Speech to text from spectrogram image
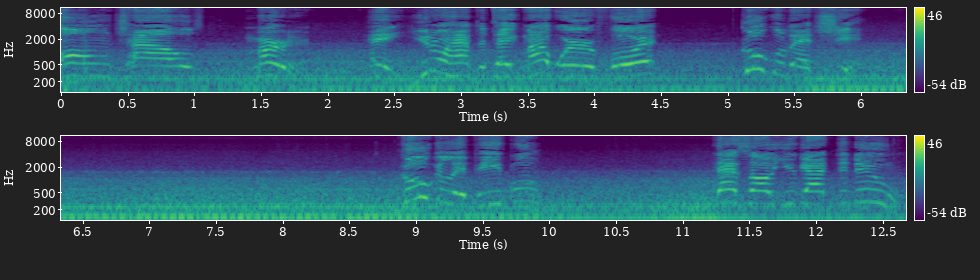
own child's murder. Hey, you don't have to take my word for it. Google that shit. Google it, people. That's all you got to do.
